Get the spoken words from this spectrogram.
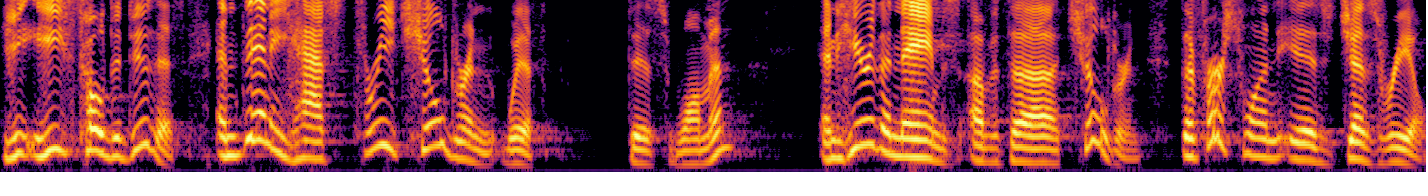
he, he's told to do this. And then he has three children with this woman. And here are the names of the children. The first one is Jezreel.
